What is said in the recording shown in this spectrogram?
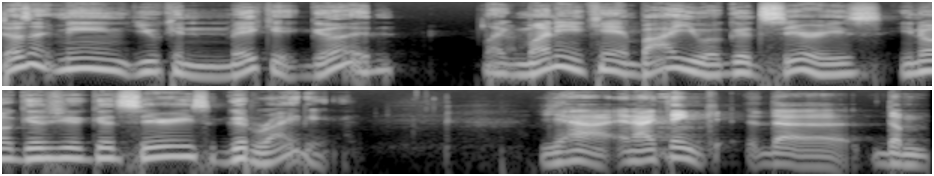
doesn't mean you can make it good. Like money can't buy you a good series. You know it gives you a good series? Good writing. Yeah, and I think the the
